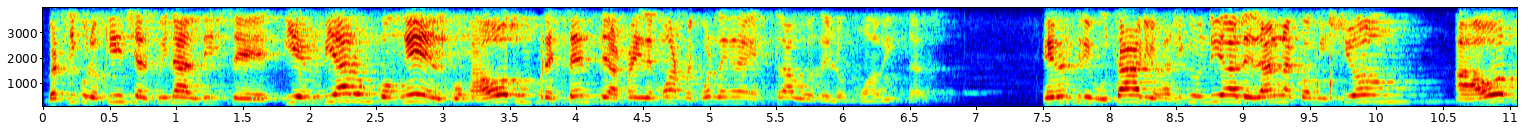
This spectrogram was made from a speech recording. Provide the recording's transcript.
Versículo 15 al final dice, y enviaron con él, con Ahod, un presente al rey de Moab. Recuerden, eran esclavos de los moabitas eran tributarios, así que un día le dan la comisión a Od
